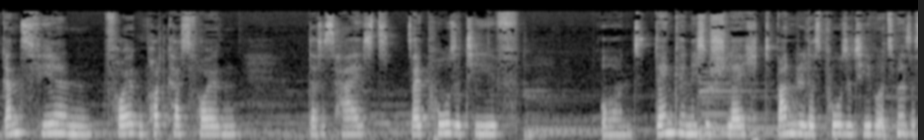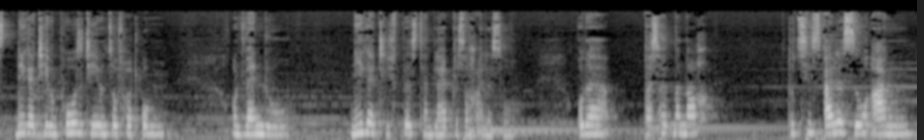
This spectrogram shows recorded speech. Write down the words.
ganz vielen Folgen, Podcast-Folgen, dass es heißt, sei positiv und denke nicht so schlecht, wandel das Positive oder zumindest das Negative und Positive sofort um. Und wenn du negativ bist, dann bleibt es auch alles so. Oder was hört man noch? Du ziehst alles so an,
